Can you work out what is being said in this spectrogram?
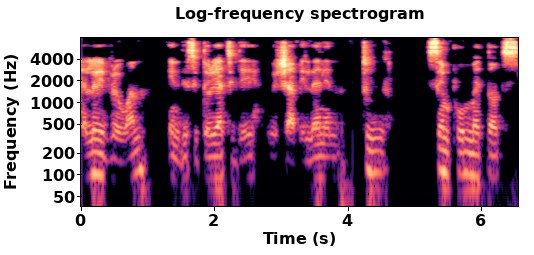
Hello everyone, in this tutorial today we shall be learning two simple methods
